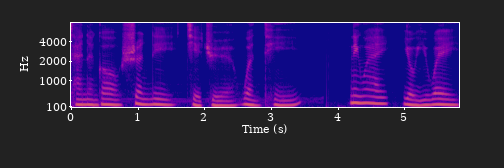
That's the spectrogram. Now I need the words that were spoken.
才能够顺利解决问题。另外，有一位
